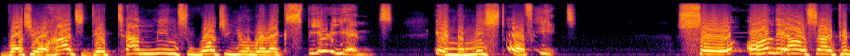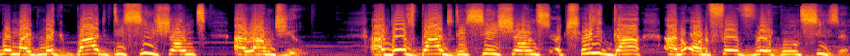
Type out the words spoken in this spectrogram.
but your heart determines what you will experience in the midst of it. So on the outside, people might make bad decisions around you. And those bad decisions trigger an unfavorable season.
